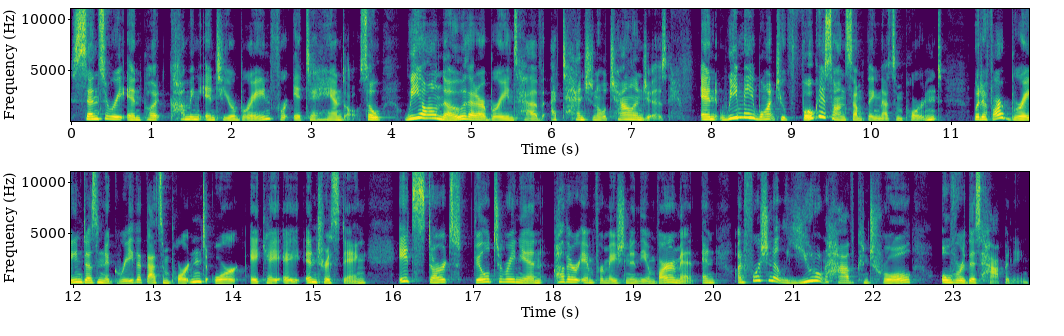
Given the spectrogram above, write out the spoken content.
sensory input coming into your brain for it to handle. So, we all know that our brains have attentional challenges, and we may want to focus on something that's important, but if our brain doesn't agree that that's important or AKA interesting, it starts filtering in other information in the environment. And unfortunately, you don't have control over this happening.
